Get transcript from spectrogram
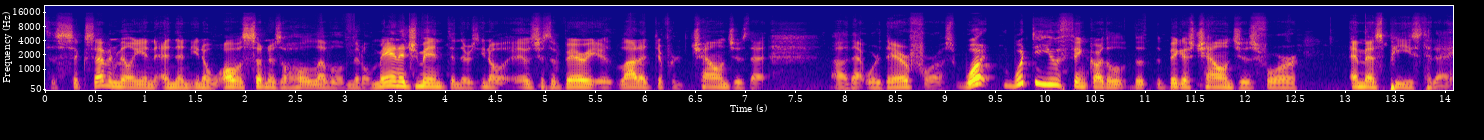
to 6 7 million and then, you know, all of a sudden there's a whole level of middle management and there's, you know, it was just a very a lot of different challenges that uh, that were there for us. What what do you think are the, the, the biggest challenges for MSPs today?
